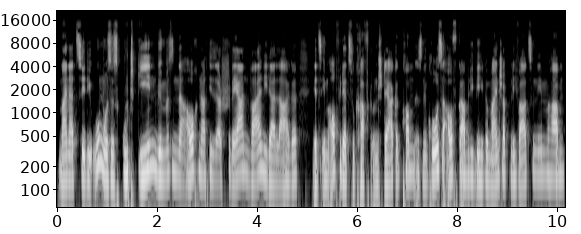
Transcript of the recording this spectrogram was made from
Meiner CDU muss es gut gehen. Wir müssen da auch nach dieser schweren Wahlniederlage jetzt eben auch wieder zu Kraft und Stärke kommen. Ist eine große Aufgabe, die wir hier gemeinschaftlich wahrzunehmen haben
